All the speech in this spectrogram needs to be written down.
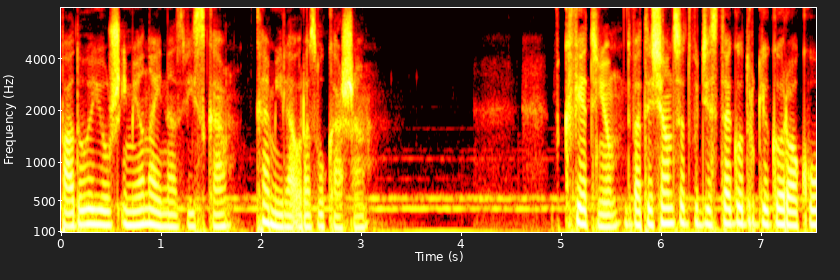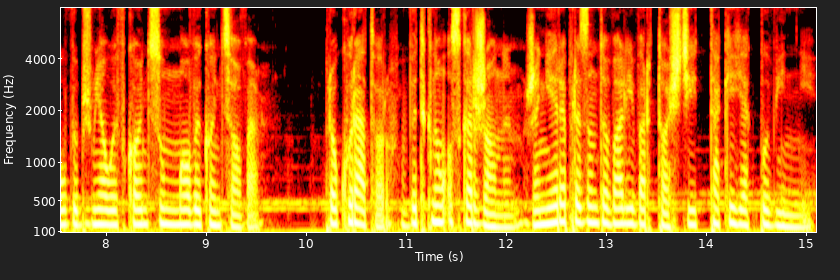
padły już imiona i nazwiska Kamila oraz Łukasza. W kwietniu 2022 roku wybrzmiały w końcu mowy końcowe – Prokurator wytknął oskarżonym, że nie reprezentowali wartości takiej jak powinni,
